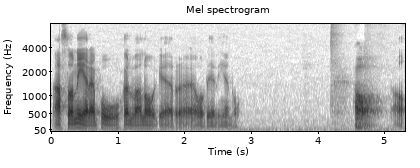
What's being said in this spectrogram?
Alltså nere på själva lageravdelningen då. Ja, Ja.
